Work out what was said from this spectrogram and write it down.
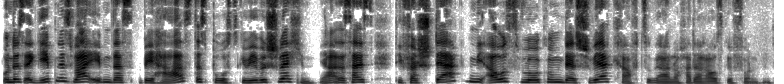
Und das Ergebnis war eben, dass BHs das Brustgewebe schwächen. Ja, das heißt, die verstärkten die Auswirkungen der Schwerkraft sogar noch, hat er herausgefunden.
